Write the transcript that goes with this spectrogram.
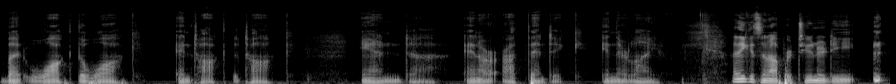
but walk the walk and talk the talk and, uh, and are authentic in their life. I think it's an opportunity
